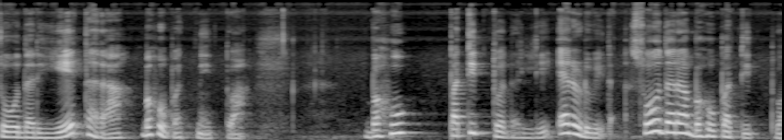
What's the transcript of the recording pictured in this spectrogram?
ಸೋದರಿಯೇತರ, ಬಹುಪತ್ನಿತ್ವ. ಬಹುಪತಿತ್ವದಲ್ಲಿ ಎರಡು ವಿಧ. ಸೋದರ, ಬಹುಪತಿತ್ವ.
